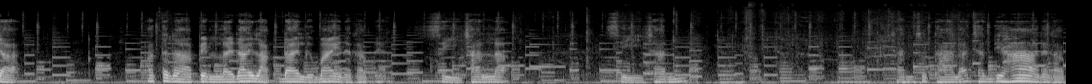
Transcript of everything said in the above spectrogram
จะพัฒนาเป็นรายได้หลักได้หรือไม่นะครับเนี่ยสี่ชั้นละสี่ชั้น ชั้นสุดท้ายและชั้นที่ 5 นะครับ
